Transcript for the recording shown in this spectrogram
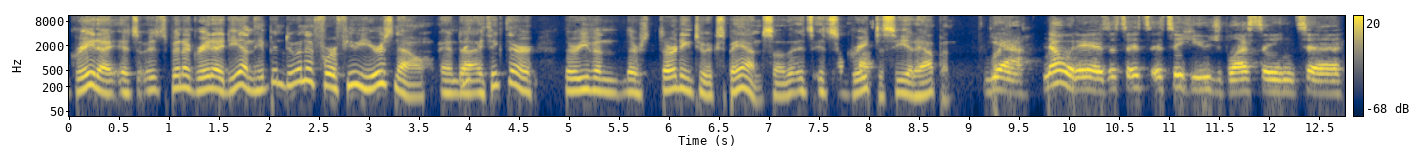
great. It's it's been a great idea, and they've been doing it for a few years now, and uh, I think they're they're even they're starting to expand. So it's it's great to see it happen. Yeah, no, it is. It's it's it's a huge blessing to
